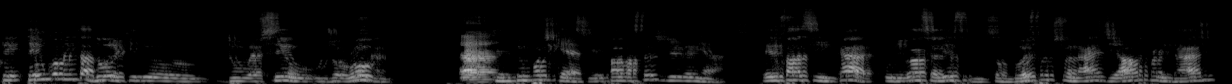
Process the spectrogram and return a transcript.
tem, tem um comentador aqui do, do UFC, o, o Joe Rogan, que ele tem um podcast, ele fala bastante de MMA. Ele fala assim, cara, o negócio ali é o seguinte, são dois profissionais de alta qualidade.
